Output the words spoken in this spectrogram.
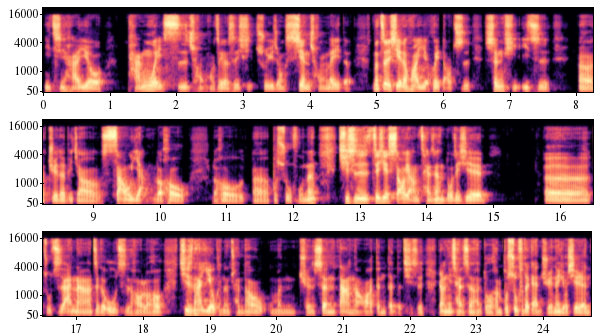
以及还有盘尾丝虫，哦，这个是属于一种线虫类的。那这些的话，也会导致身体一直呃觉得比较瘙痒，然后然后呃不舒服。那其实这些瘙痒产生很多这些。呃，组织胺呐，这个物质哈，然后其实它也有可能传到我们全身、大脑啊等等的，其实让你产生很多很不舒服的感觉。那有些人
